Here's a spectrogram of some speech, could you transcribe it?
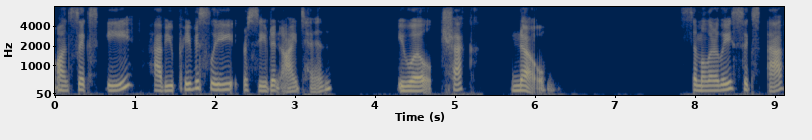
on 6E, have you previously received an ITIN? You will check no. Similarly, 6F,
